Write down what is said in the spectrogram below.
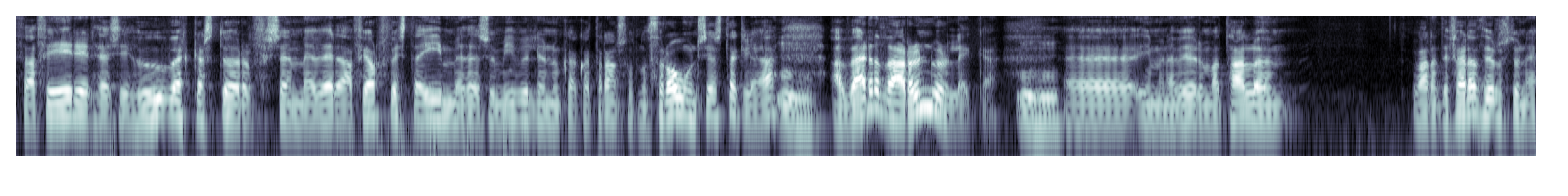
það fyrir þessi hugverkastörf sem er verið að fjárfesta í með þessum íviljunum hvað rannsókn og þróun sérstaklega mm -hmm. að verða raunveruleika mm -hmm. uh, ég meina við erum að tala um varandi ferðarþjóðustunni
